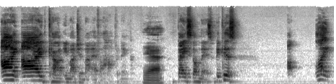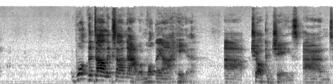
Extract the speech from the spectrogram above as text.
I I can't imagine that ever happening Yeah. based on this because, uh, like, what the Daleks are now and what they are here are chalk and cheese, and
